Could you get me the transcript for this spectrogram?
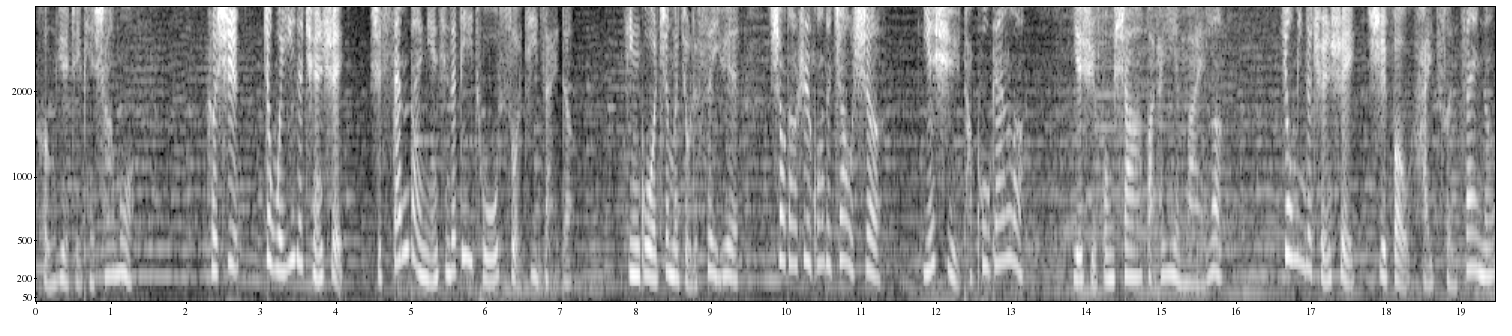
横越这片沙漠。可是，这唯一的泉水是三百年前的地图所记载的。经过这么久的岁月，受到日光的照射，也许它枯干了，也许风沙把它掩埋了。救命的泉水是否还存在呢？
